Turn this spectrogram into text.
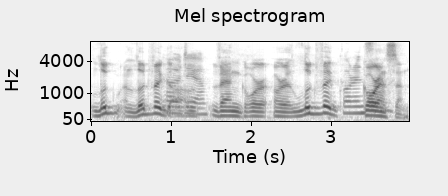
Lud- Ludwig oh, van Gor or Ludwig Göransson.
